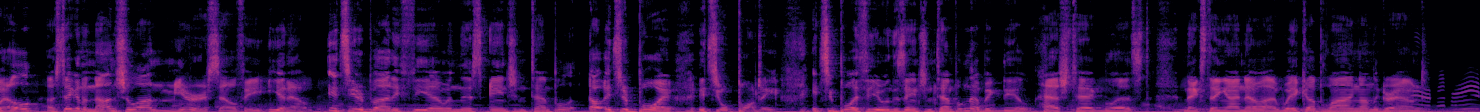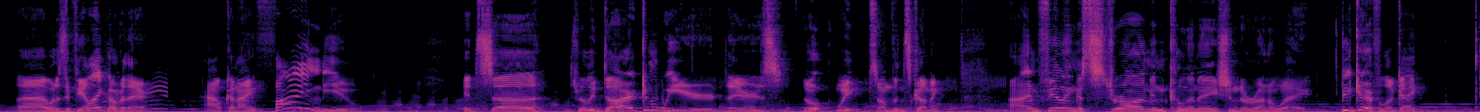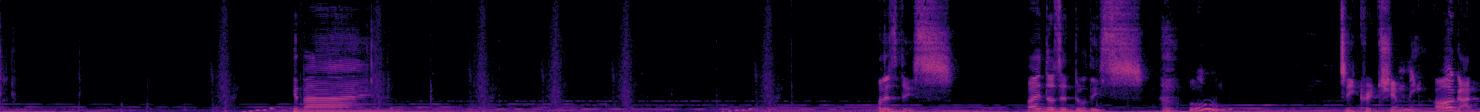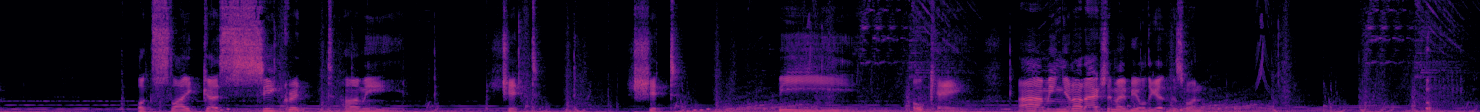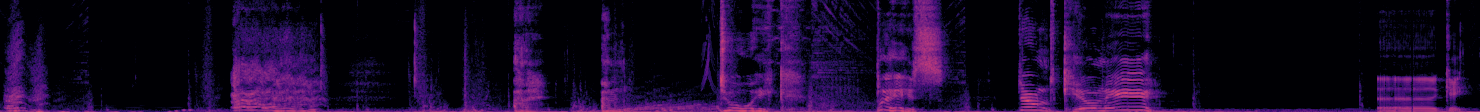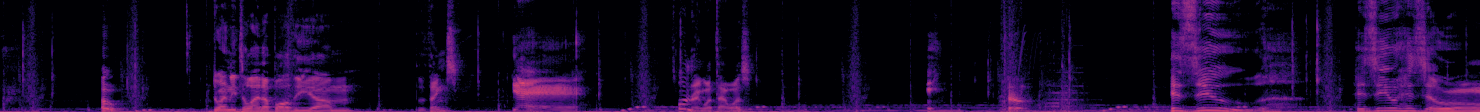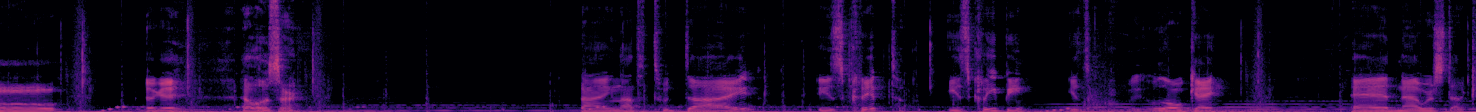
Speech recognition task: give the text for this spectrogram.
Well, I was taking a nonchalant mirror selfie. You know, it's your body, Theo, in this ancient temple. Oh, it's your boy. It's your body. It's your boy, Theo, in this ancient temple. No big deal. Hashtag blessed. Next thing I know, I wake up lying on the ground. Uh, what does it feel like over there? How can I find you? It's, uh, it's really dark and weird. There's. Oh, wait, something's coming. I'm feeling a strong inclination to run away. Be careful, okay? Goodbye. What is this? Why does it do this? Ooh. Secret chimney. Oh god. Looks like a secret tummy. Shit. Shit. Wee. Okay. Ah, I mean, you know what? I actually might be able to get this one. Please, don't kill me. Okay. Oh, do I need to light up all the um the things? Yeah. Wondering what that was. Hizoo. Hizoo, hizoo. Okay. Hello, sir. Trying not to die is crypt is creepy. Is okay. And now we're stuck.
